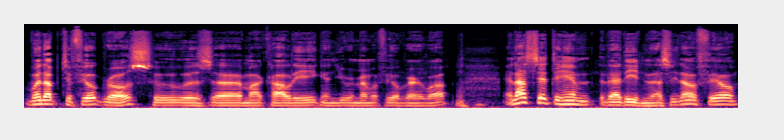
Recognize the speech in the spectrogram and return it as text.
went up to Phil Gross, who was uh, my colleague, and you remember Phil very well. Mm-hmm. And I said to him that evening, I said, You know, Phil,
